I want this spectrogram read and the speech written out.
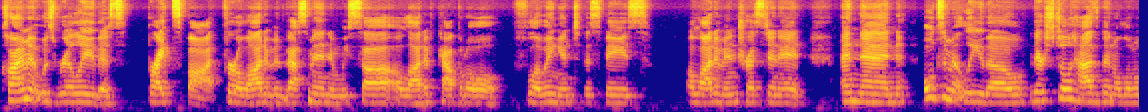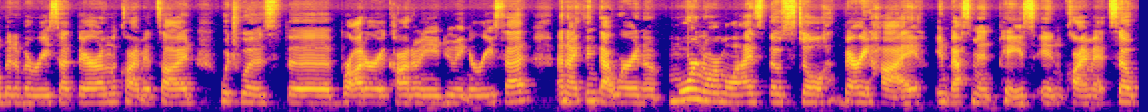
climate was really this bright spot for a lot of investment and we saw a lot of capital flowing into the space a lot of interest in it. And then ultimately, though, there still has been a little bit of a reset there on the climate side, which was the broader economy doing a reset. And I think that we're in a more normalized, though still very high investment pace in climate. So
